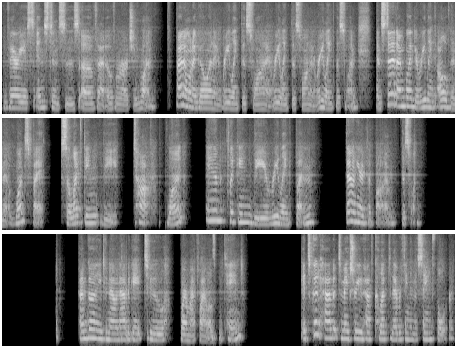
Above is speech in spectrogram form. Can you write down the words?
various instances of that overarching one. I don't want to go in and relink this one and relink this one and relink this one. Instead, I'm going to relink all of them at once by selecting the top one and clicking the relink button down here at the bottom, this one. I'm going to now navigate to where my file is contained. It's good habit to make sure you have collected everything in the same folder.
